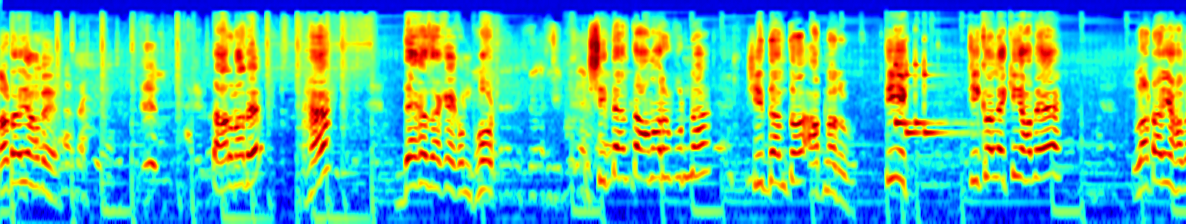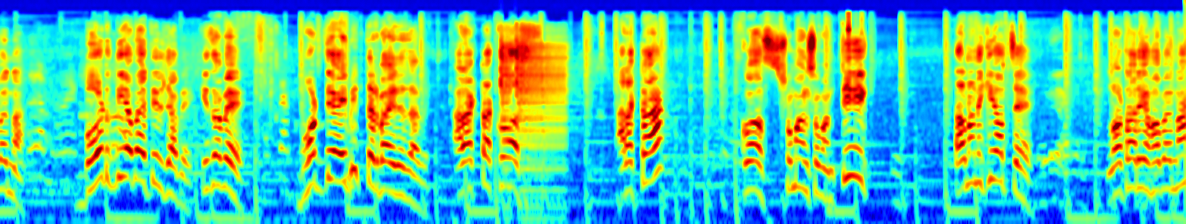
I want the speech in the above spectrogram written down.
লটারি হবে তার মানে হ্যাঁ? দেখা যাক এখন ভোট। সিদ্ধান্ত আমার উপর না সিদ্ধান্ত আপনার উপর। ঠিক ঠিক হলে কি হবে? লটারি হবে না। ভোট দিয়ে বাতিল যাবে। কি যাবে? ভোট দিয়ে এই বৃত্তের বাইরে যাবে। আর একটা ক্রস আর একটা ক্রস সমান সমান। ঠিক। তার মানে কি হচ্ছে? লটারি হবে না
